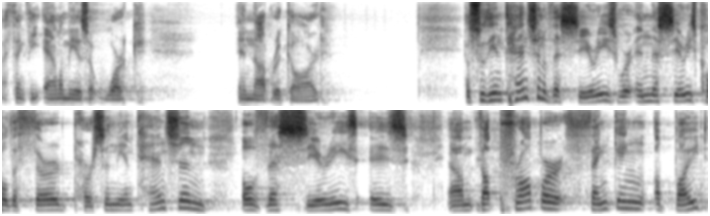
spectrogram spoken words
I think the enemy is at work in that regard. And so, the intention of this series, we're in this series called The Third Person. The intention of this series is um, that proper thinking about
